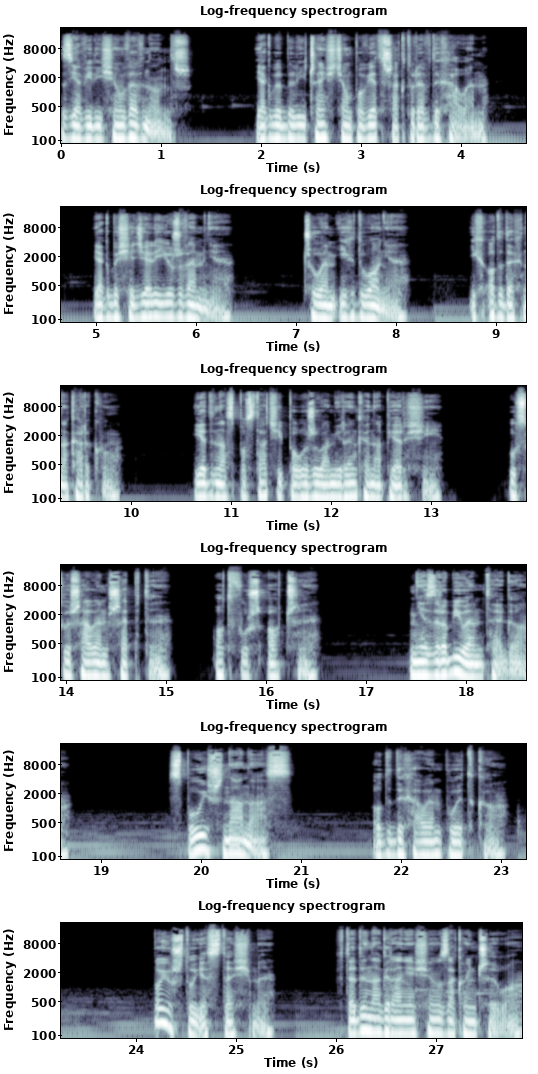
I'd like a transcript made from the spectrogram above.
Zjawili się wewnątrz, jakby byli częścią powietrza, które wdychałem, jakby siedzieli już we mnie. Czułem ich dłonie, ich oddech na karku. Jedna z postaci położyła mi rękę na piersi. Usłyszałem szepty: Otwórz oczy. Nie zrobiłem tego. Spójrz na nas. Oddychałem płytko. Bo już tu jesteśmy. Wtedy nagranie się zakończyło.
